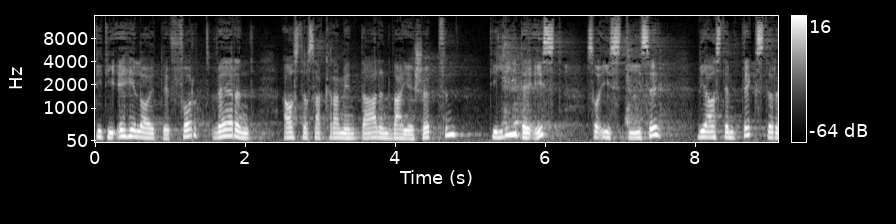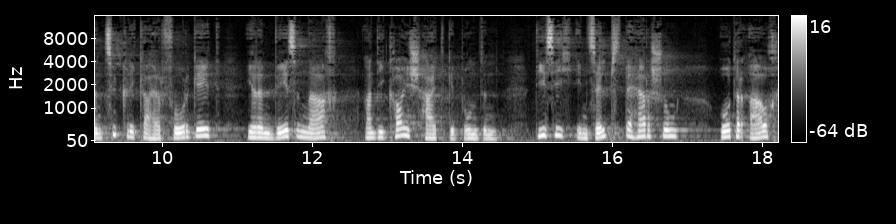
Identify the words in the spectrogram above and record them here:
die die Eheleute fortwährend aus der sakramentalen Weihe schöpfen, die Liebe ist, so ist diese, wie aus dem Text der Enzyklika hervorgeht, ihrem Wesen nach an die Keuschheit gebunden, die sich in Selbstbeherrschung oder auch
